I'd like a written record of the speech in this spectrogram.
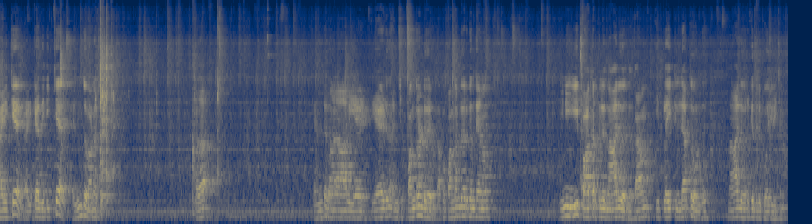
കഴിക്കുക കഴിക്കാതിരിക്കുക എന്ത് വേണം അതാ രണ്ട് നാല് ആറ് ഏഴ് ഏഴ് അഞ്ച് പന്ത്രണ്ട് പേരുണ്ട്. അപ്പോൾ പന്ത്രണ്ട് പേർക്ക് എന്ത് ചെയ്യണം? ഇനി ഈ പാത്രത്തിൽ നാല് പേർക്ക് കാരണം ഈ പ്ലേറ്റ് ഇല്ലാത്തതുകൊണ്ട് നാല് പേർക്ക് ഇതിൽ കോരി വയ്ക്കണം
